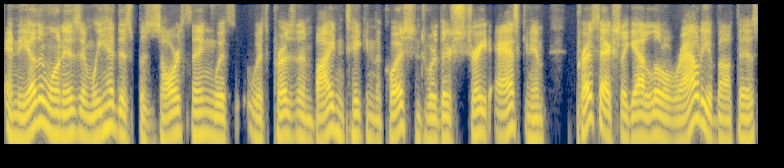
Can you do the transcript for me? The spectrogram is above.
And the other one is, and we had this bizarre thing with with President Biden taking the questions where they're straight asking him. Press actually got a little rowdy about this.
